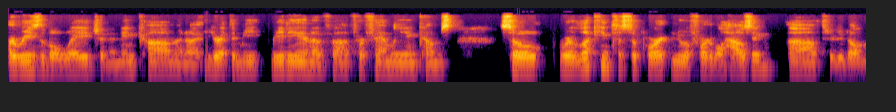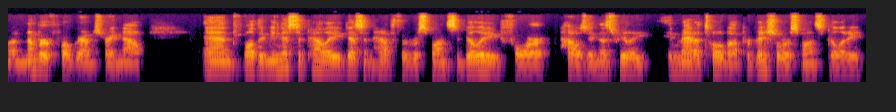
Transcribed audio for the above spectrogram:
a reasonable wage and an income, and a, you're at the median of uh, for family incomes. So we're looking to support new affordable housing uh, through development of a number of programs right now. And while the municipality doesn't have the responsibility for housing, that's really in Manitoba, provincial responsibility.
